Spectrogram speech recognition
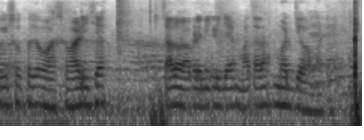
જોઈ શકો છો વાડી છે. ચાલો આપણે નીકળી જાય માતાના મઢ જવા માટે.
